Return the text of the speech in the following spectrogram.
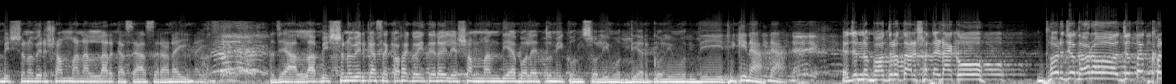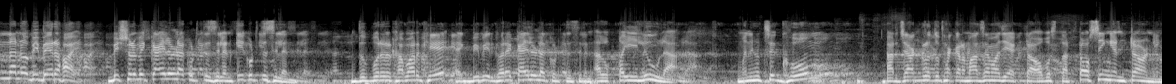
বিশ্বনবীর সম্মান আল্লাহর কাছে আছে নাই? যে আল্লাহ বিশ্বনবীর কাছে কথা কইতে রইলে সম্মান দিয়া বলে তুমি কোন সলিমুদ্দি আর কলিমুদ্দি? ঠিকই না এজন্য ভদ্রতার সাথে ডাকো। ধৈর্য ধরো যতক্ষণ না নবী বের হয়। বিশ্বনবী কাইলুলা করতেছিলেন। কি করতেছিলেন? দুপুরের খাবার খেয়ে এক বিবির ঘরে কাইলুলা করতেছিলেন। আল কাইলুলা মানে হচ্ছে ঘুম আর জাগ্রত থাকার মাঝামাঝি একটা অবস্থা টসিং এন্ড টার্নিং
